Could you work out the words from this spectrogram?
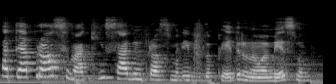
até a próxima. Quem sabe um próximo livro do Pedro, não é mesmo?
